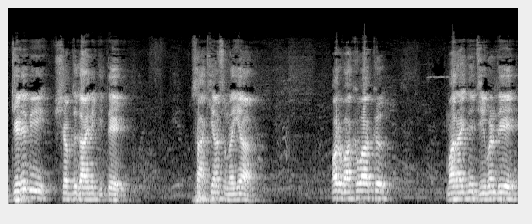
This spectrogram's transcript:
ਜਿਹੜੇ ਵੀ ਸ਼ਬਦ ਗਾਇਨ ਕੀਤੇ, ਸਾਖੀਆਂ ਸੁਣਾਈਆਂ ਔਰ ਵੱਖ-ਵੱਖ ਮਹਾਰਾਜ ਦੇ ਜੀਵਨ ਦੇ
